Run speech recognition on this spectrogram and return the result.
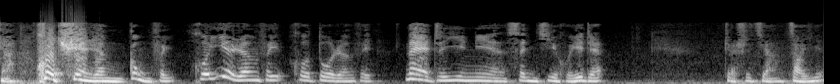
啊。或劝人共飞，或一人飞，或多人飞，乃至一念生机回者，这是讲造业。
